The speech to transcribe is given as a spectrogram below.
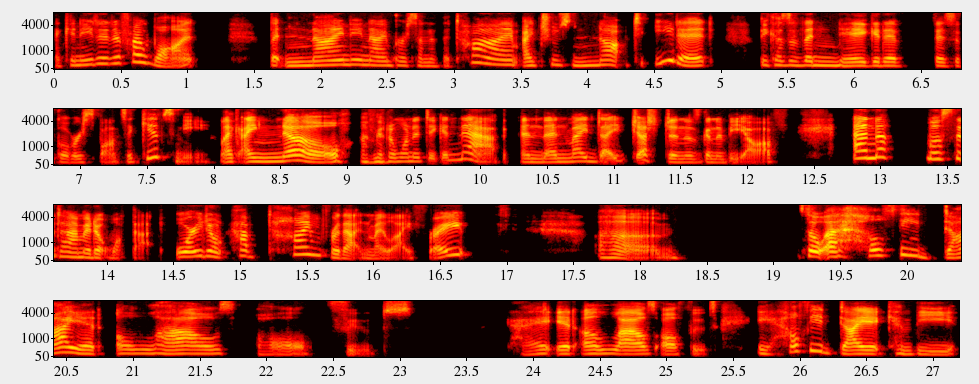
I can eat it if I want. But 99% of the time, I choose not to eat it because of the negative physical response it gives me. Like I know I'm going to want to take a nap and then my digestion is going to be off. And most of the time, I don't want that, or I don't have time for that in my life, right? Um, so a healthy diet allows all foods. Okay. It allows all foods. A healthy diet can be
